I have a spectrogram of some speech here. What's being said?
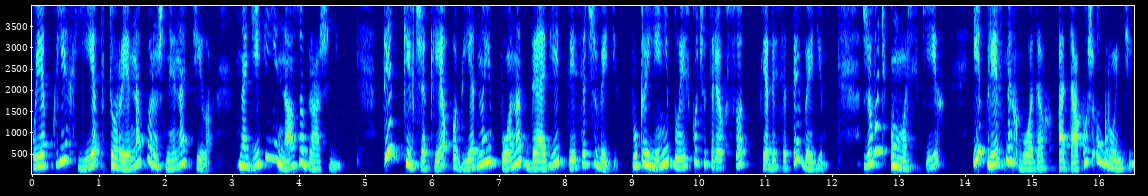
у яких є вторинна порожнина тіла. Знайдіть її на зображенні. Тип кільчаки об'єднує понад 9 тисяч видів. В Україні близько 450 видів. Живуть у морських і прісних водах, а також у ґрунті.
